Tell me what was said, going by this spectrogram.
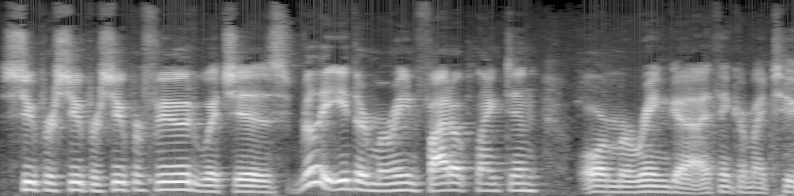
super super super food, which is really either marine phytoplankton or moringa. I think are my two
